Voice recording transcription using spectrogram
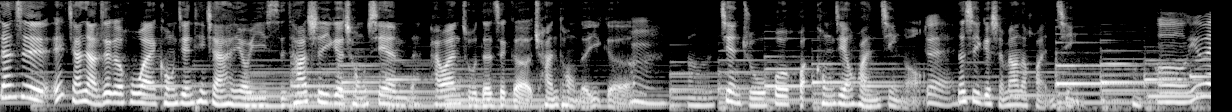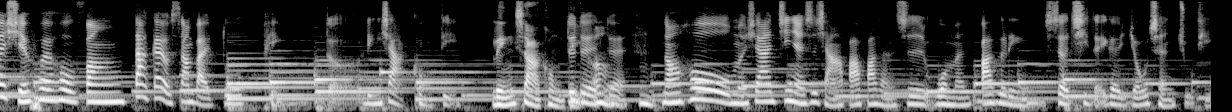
但是哎，讲讲这个户外空间听起来很有意思，它是一个重现台湾族的这个传统的一个嗯建筑或环空间环境哦，对，那是一个什么样的环境？呃，因为协会后方大概有三百多平的零下空地，零下空地，对对对。嗯，然后我们现在今年是想要把它发展是我们八格林设计的一个游程主题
